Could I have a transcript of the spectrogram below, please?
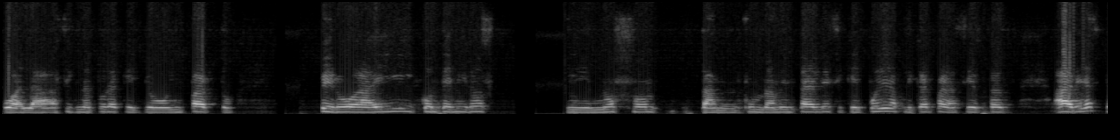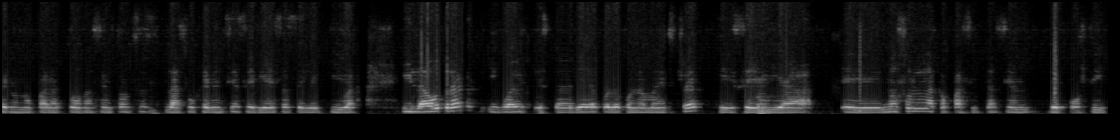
o a la asignatura que yo imparto, pero hay contenidos que no son tan fundamentales y que pueden aplicar para ciertas áreas, pero no para todas. Entonces, la sugerencia sería esa selectiva. Y la otra, igual estaría de acuerdo con la maestra, que sería eh, no solo la capacitación de por sí,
